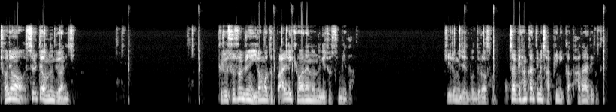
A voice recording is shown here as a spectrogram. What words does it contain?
전혀 쓸데없는 교환이지. 그리고 수순 중에 이런 것도 빨리 교환해 놓는 게 좋습니다. 찌르면 이제 뭐 늘어서. 어차피 한 칸 뛰면 잡히니까 받아야 되거든.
